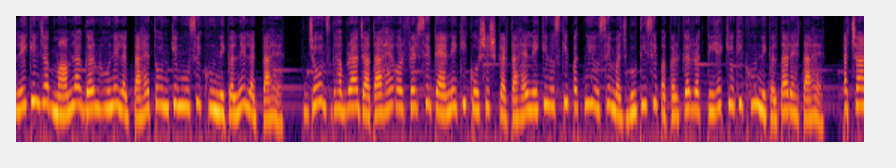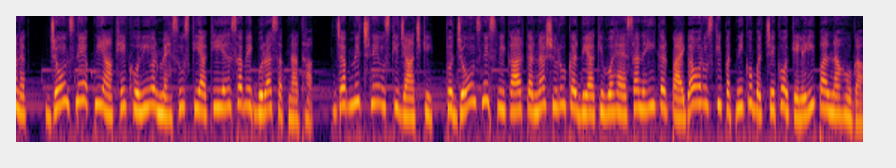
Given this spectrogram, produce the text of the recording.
लेकिन जब मामला गर्म होने लगता है तो उनके मुँह से खून निकलने लगता है। जोन्स घबरा जाता है और फिर से तैरने की कोशिश करता है, लेकिन उसकी पत्नी उसे मजबूती से पकड़कर रखती है क्योंकि खून निकलता रहता है। अचानक, जोन्स ने अपनी आँखें खोली और महसूस किया कि यह सब एक बुरा सपना था। जब मिच ने उसकी जाँच की तो जोन्स ने स्वीकार करना शुरू कर दिया कि वह ऐसा नहीं कर पाएगा और उसकी पत्नी को बच्चे को अकेले ही पालना होगा।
